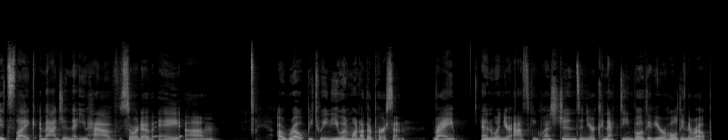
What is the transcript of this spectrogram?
it's like imagine that you have sort of a um a rope between you and one other person, right? And when you're asking questions and you're connecting, both of you are holding the rope.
